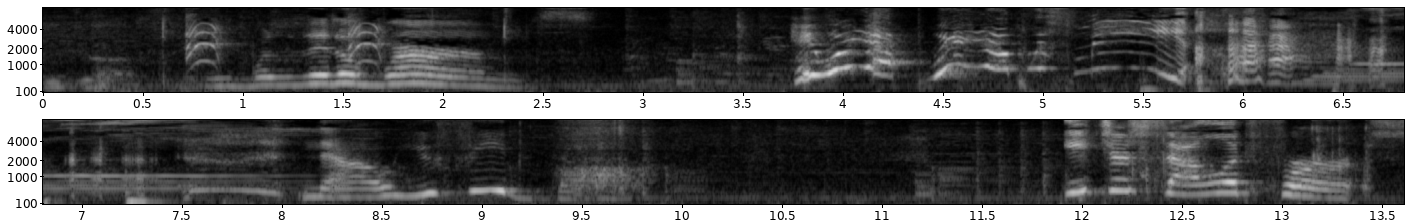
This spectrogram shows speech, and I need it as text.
Good job. Little worms. Hey, wait up! Wait up with me! now you feed them. Eat your salad first.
